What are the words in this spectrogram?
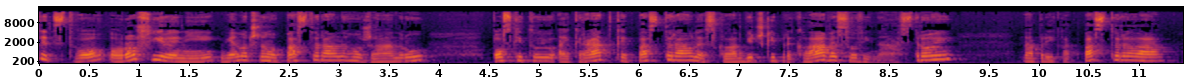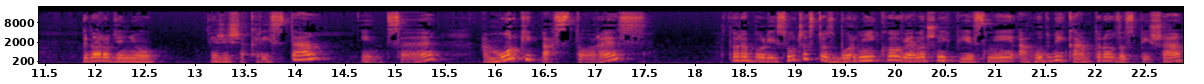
Svedectvo o rozšírení vianočného pastorálneho žánru poskytujú aj krátke pastorálne skladbičky pre klávesový nástroj, napríklad Pastorela k narodeniu Ježiša Krista in C a Murky Pastores, ktoré boli súčasťou zborníkov vianočných piesní a hudby kantorov zo Spiša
